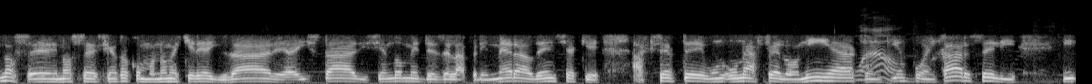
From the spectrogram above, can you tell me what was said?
no sé, no sé, siento como no me quiere ayudar. y ahí está diciéndome desde la primera audiencia que acepte un- una felonía con tiempo en cárcel y, y,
